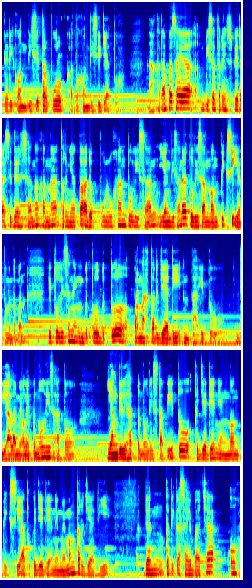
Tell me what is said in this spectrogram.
dari kondisi terpuruk atau kondisi jatuh. Nah, kenapa saya bisa terinspirasi dari sana? Karena ternyata ada puluhan tulisan yang di sana tulisan non fiksi ya, teman-teman. Di tulisan yang betul-betul pernah terjadi, entah itu dialami oleh penulis atau yang dilihat penulis, tapi itu kejadian yang non fiksi atau kejadian yang memang terjadi. Dan ketika saya baca, oh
